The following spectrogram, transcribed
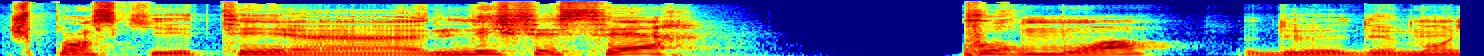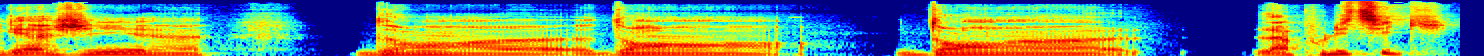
Je pense qu'il était euh, nécessaire pour moi de, de m'engager euh, dans, euh, dans, dans euh, la politique.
